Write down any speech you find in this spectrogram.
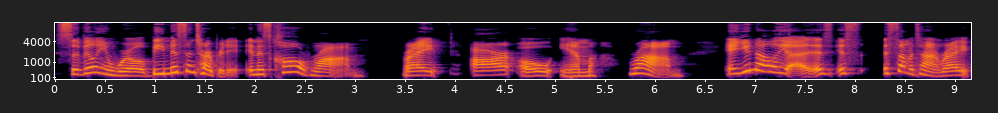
civilian world, be misinterpreted. And it's called ROM, right? R O M, ROM. And you know, it's, it's, it's summertime, right?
